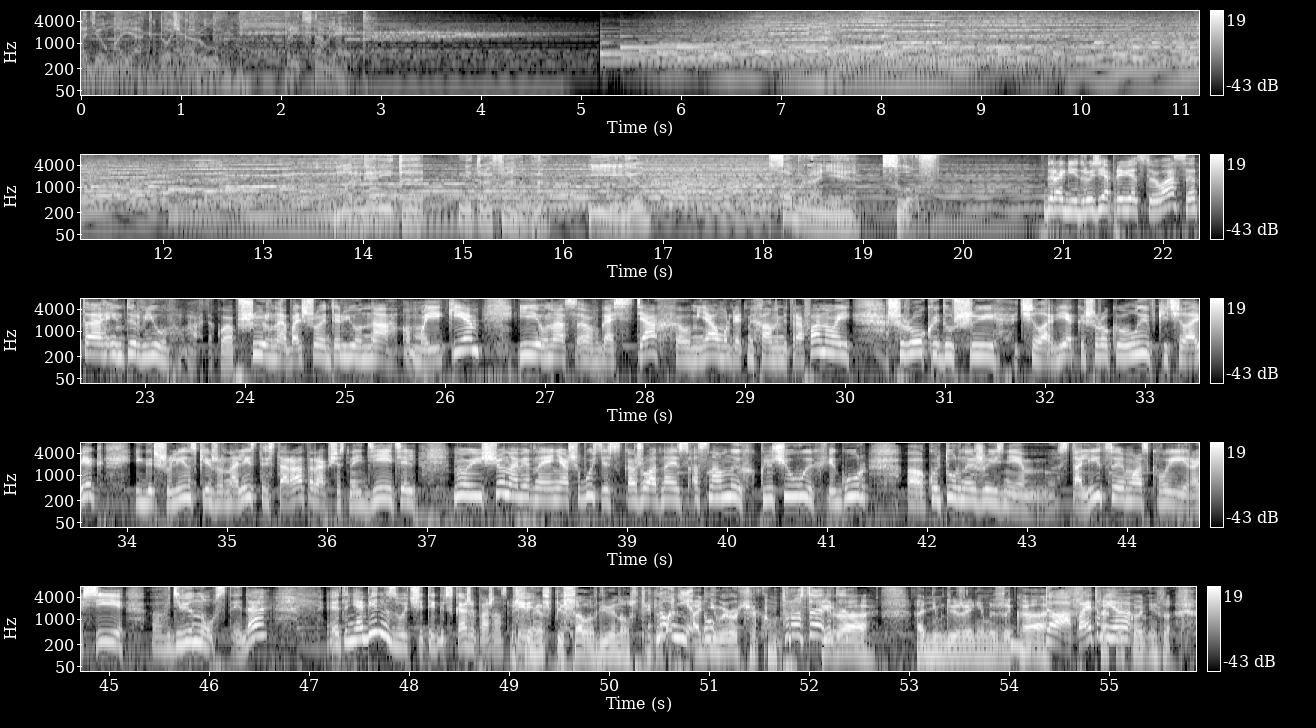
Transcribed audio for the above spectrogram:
Радиомаяк.ру представляет. Маргарита Митрофанова и ее собрание слов. Дорогие друзья, приветствую вас. Это интервью, а, такое обширное, большое интервью на «Маяке». И у нас в гостях, у меня, у Маргариты Михайловны Митрофановой, широкой души человек и широкой улыбки человек Игорь Шулинский, журналист, ресторатор, общественный деятель. Ну и еще, наверное, я не ошибусь, если скажу, одна из основных ключевых фигур а, культурной жизни столицы Москвы и России в 90-е, да? Это не обидно звучит, Игорь? Скажи, пожалуйста, привет. меня списала в 90-е. Ну, нет, одним ну, рочерком просто пера, это... одним движением языка. Да, поэтому я...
